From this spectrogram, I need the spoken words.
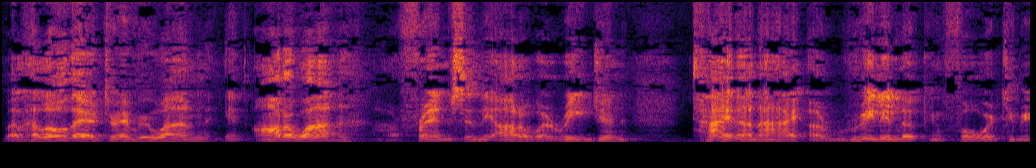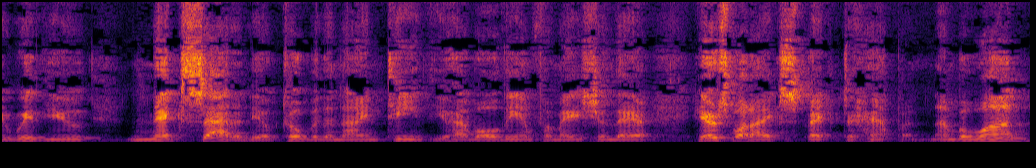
Well, hello there to everyone in Ottawa, our friends in the Ottawa region. Taina and I are really looking forward to be with you next Saturday, October the 19th. You have all the information there. Here's what I expect to happen. Number one,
